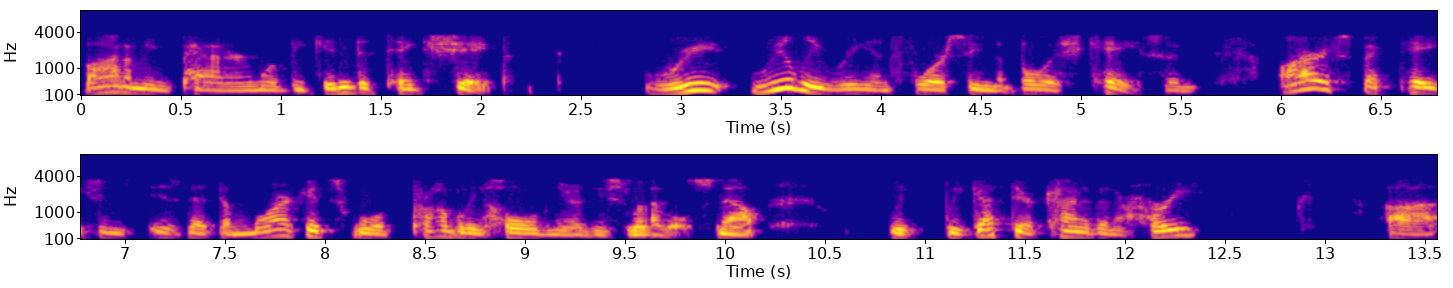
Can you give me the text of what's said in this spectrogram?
bottoming pattern will begin to take shape re- really reinforcing the bullish case. And our expectations is that the markets will probably hold near these levels. Now, we, we got there kind of in a hurry. Uh,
